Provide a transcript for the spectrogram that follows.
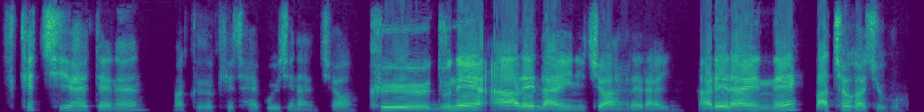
스케치 할 때는 막 그렇게 잘 보이진 않죠. 그 눈의 아래 라인 있죠? 아래 라인. 아래 라인에 맞춰가지고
